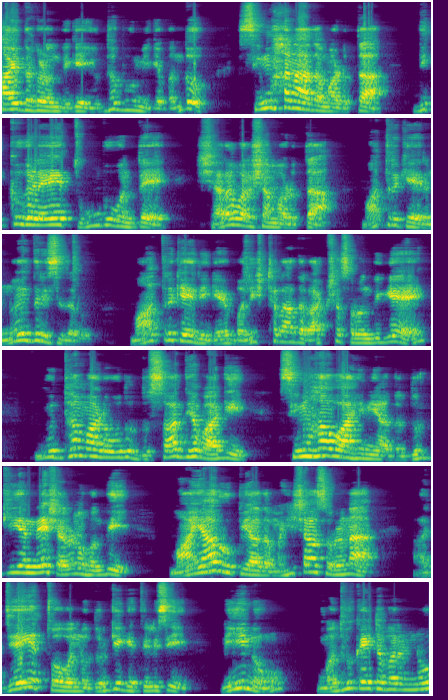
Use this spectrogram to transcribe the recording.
ಆಯುಧಗಳೊಂದಿಗೆ ಯುದ್ಧ ಭೂಮಿಗೆ ಬಂದು ಸಿಂಹನಾದ ಮಾಡುತ್ತಾ ದಿಕ್ಕುಗಳೇ ತುಂಬುವಂತೆ ಶರವರ್ಷ ಮಾಡುತ್ತಾ ಮಾತೃಕೆಯರನ್ನು ಎದುರಿಸಿದರು. ಮಾತೃಕೆಯರಿಗೆ ಬಲಿಷ್ಠರಾದ ರಾಕ್ಷಸರೊಂದಿಗೆ ಯುದ್ಧ ಮಾಡುವುದು ದುಸ್ಸಾಧ್ಯವಾಗಿ ಸಿಂಹವಾಹಿನಿಯಾದ ದುರ್ಗಿಯನ್ನೇ ಶರಣು ಹೊಂದಿ ಮಾಯಾರೂಪಿಯಾದ ಮಹಿಷಾಸುರನ ಅಜೇಯತ್ವವನ್ನು ದುರ್ಗಿಗೆ ತಿಳಿಸಿ ನೀನು ಮಧುಕೈಟವರನ್ನು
